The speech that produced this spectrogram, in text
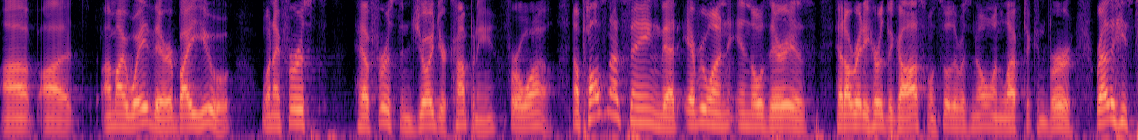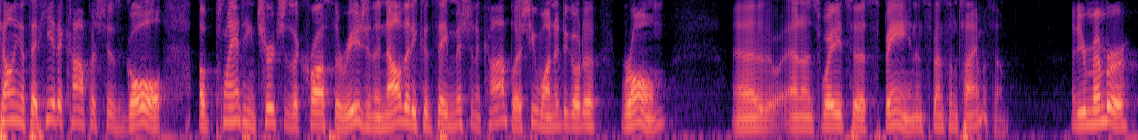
uh, uh, on my way there by you when I first have first enjoyed your company for a while. Now, Paul's not saying that everyone in those areas had already heard the gospel and so there was no one left to convert. Rather, he's telling us that he had accomplished his goal of planting churches across the region, and now that he could say mission accomplished, he wanted to go to Rome uh, and on his way to Spain and spend some time with them. Now, do you remember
